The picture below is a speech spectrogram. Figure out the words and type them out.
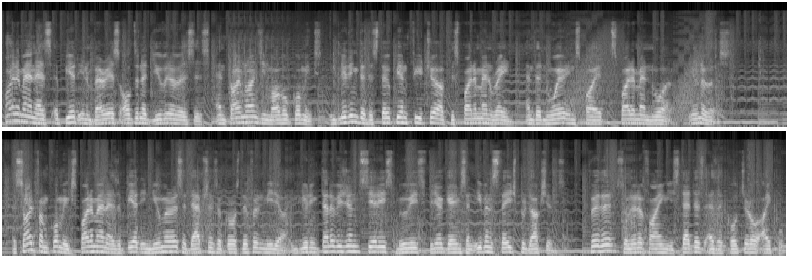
Spider-Man has appeared in various alternate universes and timelines in Marvel Comics, including the dystopian future of the Spider-Man reign and the noir-inspired Spider-Man Noir universe. Aside from comics, Spider-Man has appeared in numerous adaptations across different media, including television, series, movies, video games, and even stage productions, further solidifying his status as a cultural icon.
